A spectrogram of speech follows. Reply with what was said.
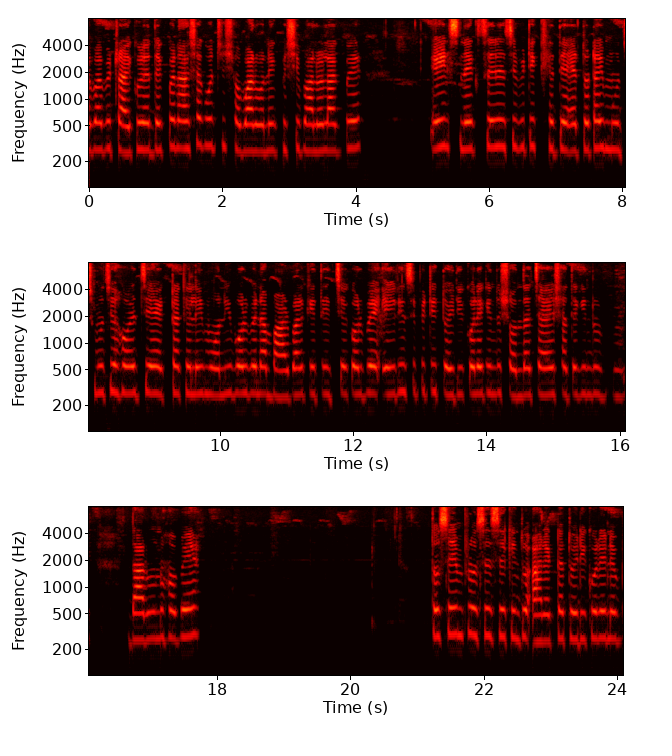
এভাবে ট্রাই করে দেখবেন। আশা করছি সবার অনেক বেশি ভালো লাগবে। এই স্ন্যাক্সের রেসিপিটি খেতে এতটাই মুচমুচে হয় যে একটা খেলেই মনই ভরবে না, বারবার খেতে ইচ্ছে করবে। এই রেসিপিটি তৈরি করে কিন্তু সন্ধ্যা চায়ের সাথে কিন্তু দারুণ হবে। তো সেম প্রসেসে কিন্তু আরেকটা তৈরি করে নেব।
